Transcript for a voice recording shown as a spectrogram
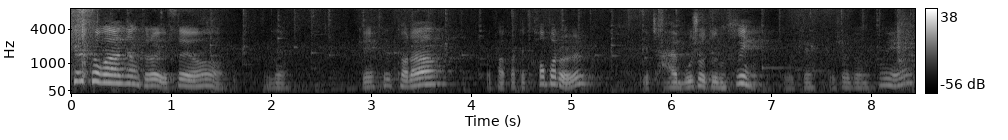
필터가 한 장 들어 있어요. 근데 이렇게 필터랑 바깥에 커버를 잘 모셔둔 후에 이렇게 모셔둔 후에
